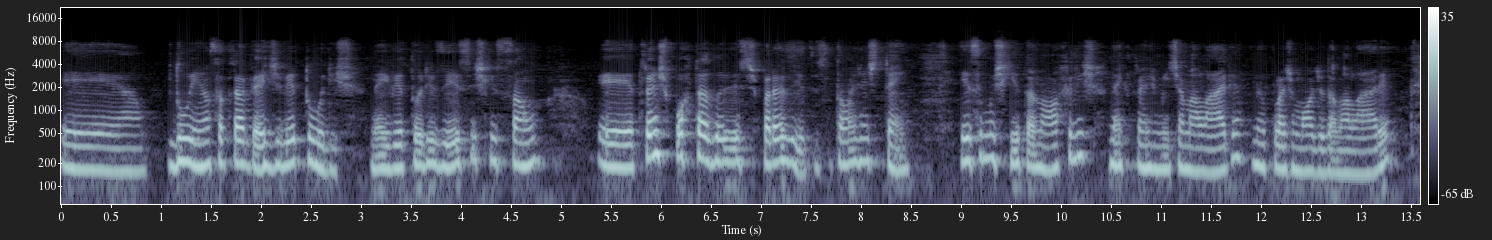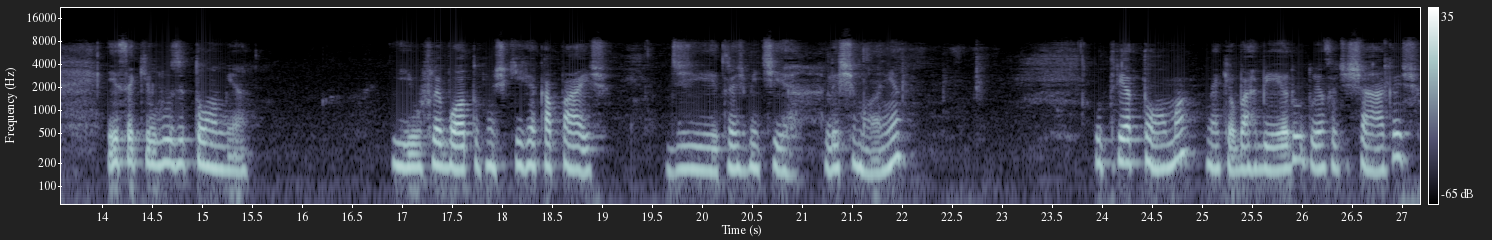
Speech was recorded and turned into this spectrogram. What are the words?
é, doença através de vetores, né, e vetores esses que são é, transportadores desses parasitas. Então a gente tem esse mosquito anófilis, né, que transmite a malária, né, o plasmódio da malária. Esse aqui, o Lusitômia e o Flebotomus, que é capaz de transmitir leishmania. O triatoma, né, que é o barbeiro, doença de Chagas.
